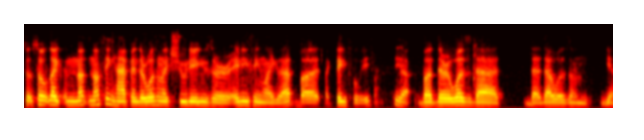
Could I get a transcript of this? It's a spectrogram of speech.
so so like no, nothing happened. There wasn't like shootings or anything like that, but like thankfully. Yeah. But there was that that that was um yeah,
